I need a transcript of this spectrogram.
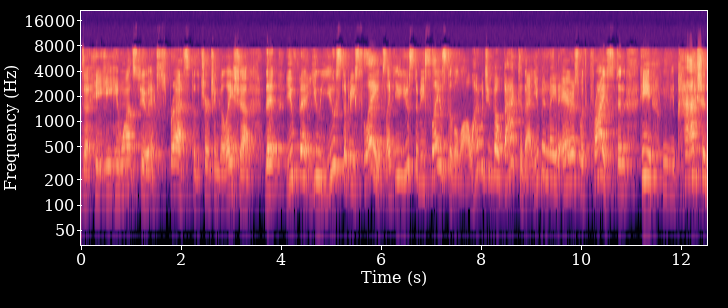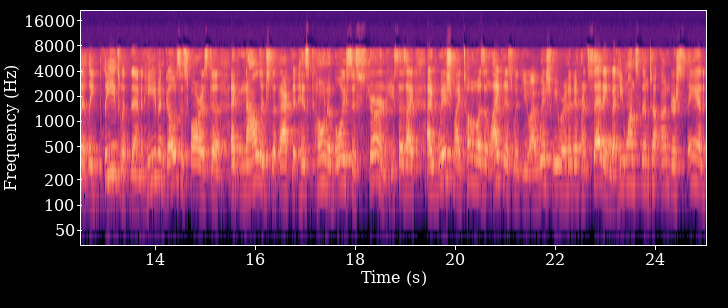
to, he, he, he wants to express to the church in Galatia that you've been you used to be slaves, like you used to be slaves to the law. Why would you go back to that? You've been made heirs with Christ, and he passionately pleads with them, and he even goes as far as to acknowledge the fact that his tone of voice is stern. He says, "I I wish my tone wasn't like this with you. I wish we were in a different setting." But he wants them to understand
